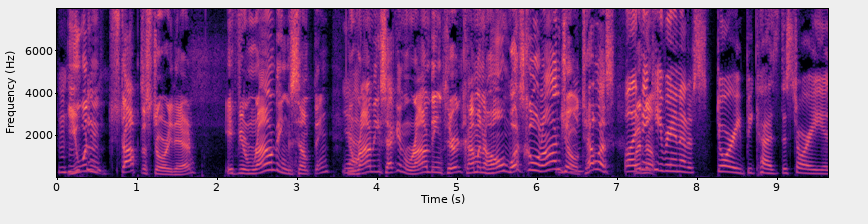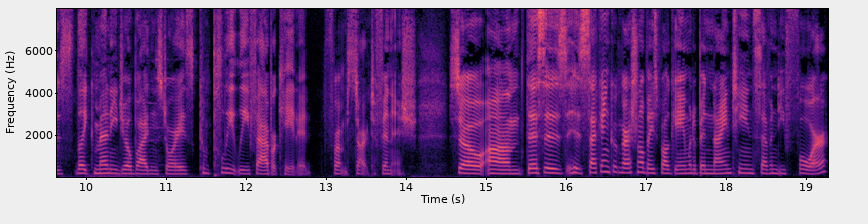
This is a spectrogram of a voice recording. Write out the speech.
You wouldn't stop the story there. If you're rounding something, you're rounding second, rounding third, coming home. What's going on, Joe? Tell us. Well, I But think no- he ran out of story because the story is like many Joe Biden stories, completely fabricated from start to finish. So um, this is his second congressional baseball game. Would have been 1974.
